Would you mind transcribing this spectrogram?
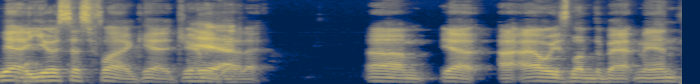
Yeah, USS Flagg. Yeah, Jeremy Yeah. got it. Um, yeah, I, I always loved the Batman.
